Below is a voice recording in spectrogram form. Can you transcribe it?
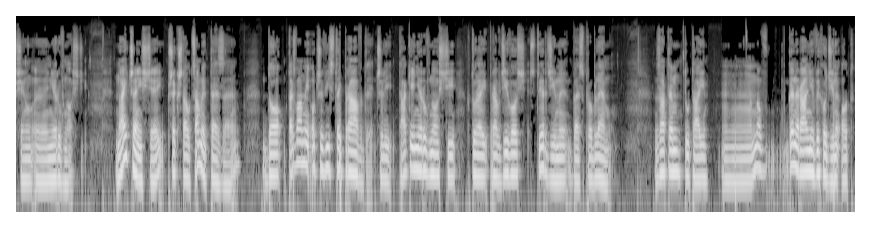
się y, nierówności? Najczęściej przekształcamy tezę do tzw. Tak oczywistej prawdy, czyli takiej nierówności, której prawdziwość stwierdzimy bez problemu. Zatem tutaj mm, no, generalnie wychodzimy od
